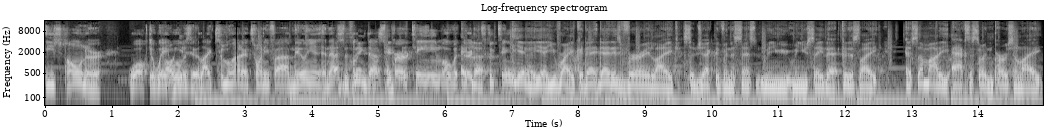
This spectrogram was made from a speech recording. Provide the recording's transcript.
each owner walked away. Oh, what yeah. was it like two hundred twenty-five million? And that's, That's the thing. That's It- per it- team over Hey, look, thirty-two teams. Yeah, yeah, you're right. Cause that, that is very like subjective in a sense when you when you say that. Cause it's like if somebody asks a certain person like,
